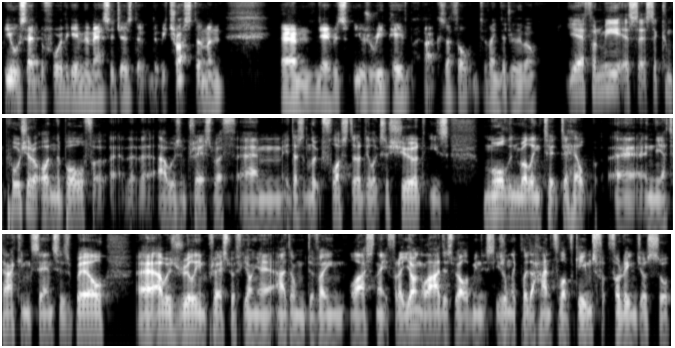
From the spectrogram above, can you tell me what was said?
Beale said before the game the message is that, that we trust him and um, yeah, he was he was repaid by that because I thought Devine did really well. Yeah, for me, it's it's the composure on the ball for, uh, that, that, I was impressed with. Um, he doesn't look flustered. He looks assured. He's more than willing to to help uh, in the attacking sense as well. Uh, I was really impressed with young uh, Adam Devine last night for a young lad as well. I mean, he's only played a handful of games for, for Rangers, so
